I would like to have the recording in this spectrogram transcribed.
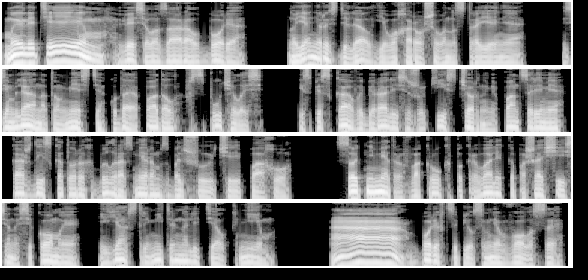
«Мы летим!» — весело заорал Боря. Но я не разделял его хорошего настроения. Земля на том месте, куда я падал, вспучилась. Из песка выбирались жуки с черными панцирями, каждый из которых был размером с большую черепаху. Сотни метров вокруг покрывали копошащиеся насекомые, и я стремительно летел к ним. а, -а, -а Боря вцепился мне в волосы.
